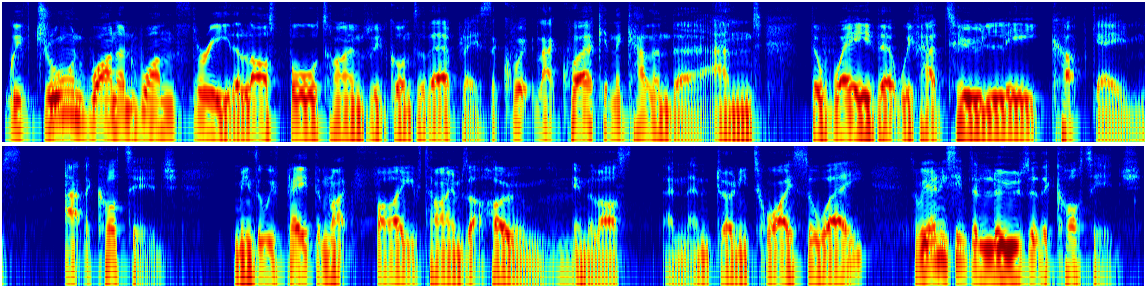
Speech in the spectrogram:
we've drawn one and won three the last four times we've gone to their place. The quick, like quirk in the calendar and the way that we've had two League Cup games at the cottage means that we've played them like five times at home mm. in the last and, and only twice away. So we only seem to lose at the cottage.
